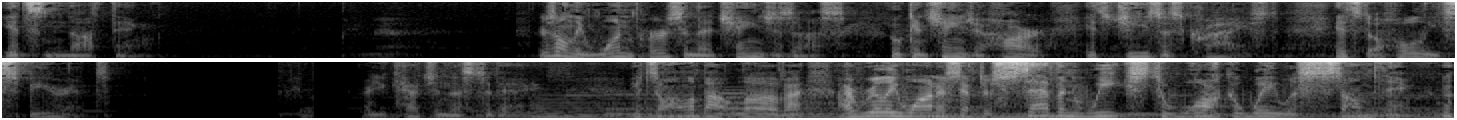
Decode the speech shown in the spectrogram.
it's nothing. Amen. There's only one person that changes us who can change a heart. It's Jesus Christ, it's the Holy Spirit. Are you catching this today? It's all about love. I, I really want us, after seven weeks, to walk away with something.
